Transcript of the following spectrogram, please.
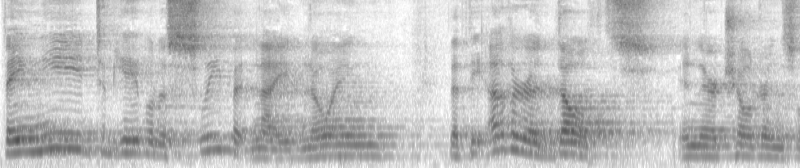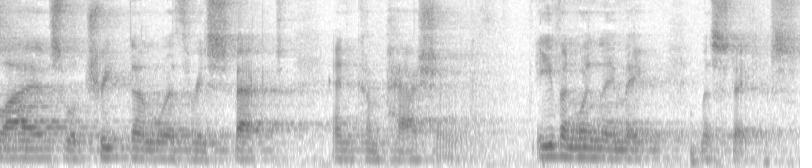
They need to be able to sleep at night knowing that the other adults in their children's lives will treat them with respect and compassion, even when they make mistakes.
